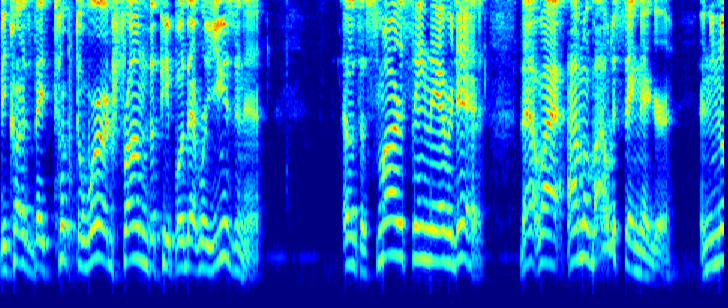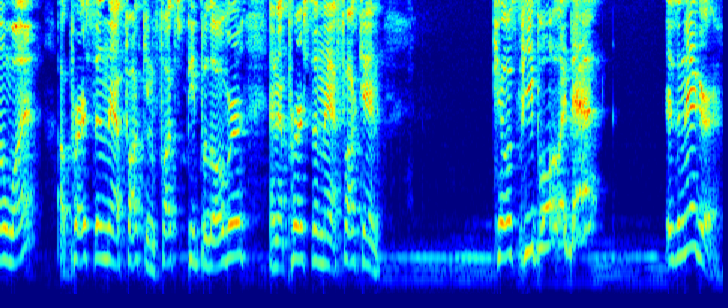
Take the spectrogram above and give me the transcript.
Because they took the word from the people that were using it. It was the smartest thing they ever did. That why I'm allowed to say nigger. And you know what? A person that fucking fucks people over and a person that fucking kills people like that is a nigger.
